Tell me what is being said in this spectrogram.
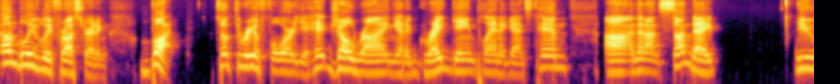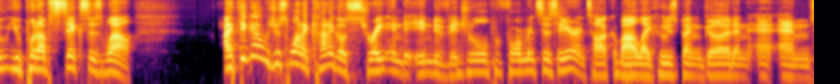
Unbelievably frustrating, but took three or four. You hit Joe Ryan. You had a great game plan against him, uh, and then on Sunday, you you put up six as well. I think I would just want to kind of go straight into individual performances here and talk about like who's been good and and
